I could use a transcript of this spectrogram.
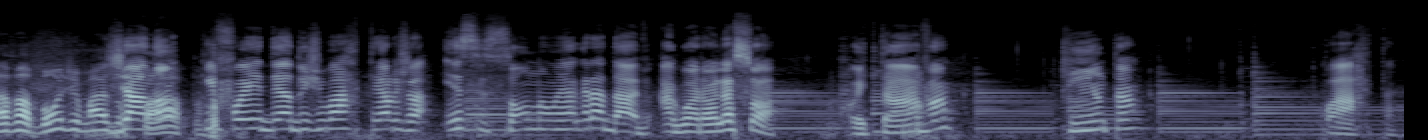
Tava bom demais já o papo. Não, que foi a ideia dos martelos lá. Esse som não é agradável. Agora, olha só. Oitava, quinta, quarta.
